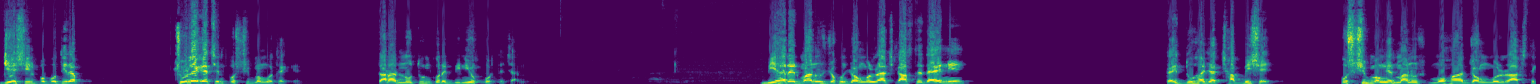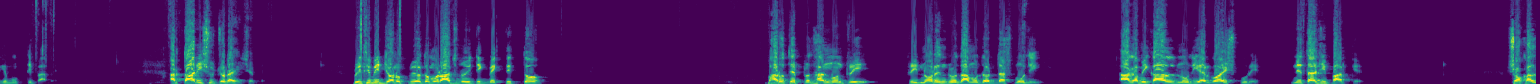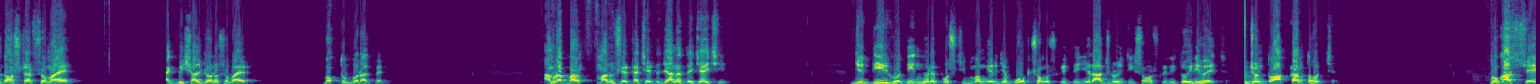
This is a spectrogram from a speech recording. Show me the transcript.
যে শিল্পপতিরা চলে গেছেন পশ্চিমবঙ্গ থেকে, তারা নতুন করে বিনিয়োগ করতে চান। বিহারের মানুষ যখন জঙ্গলরাজকে আসতে দেয়নি, তাই দু হাজার ছাব্বিশে পশ্চিমবঙ্গের মানুষ মহা জঙ্গল রাজ থেকে মুক্তি পাবে। আর তারই সূচনা হিসেবে, পৃথিবীর জনপ্রিয়তম রাজনৈতিক ব্যক্তিত্ব ভারতের প্রধানমন্ত্রী শ্রী নরেন্দ্র দামোদর দাস মোদী আগামীকাল নদিয়ার গয়েশপুরে নেতাজি পার্কে সকাল দশটার সময় এক বিশাল জনসভায় বক্তব্য রাখবেন। আমরা মানুষের কাছে এটা জানাতে চাইছি যে দীর্ঘ দিন ধরে পশ্চিমবঙ্গের যে ভোট সংস্কৃতি, যে রাজনৈতিক সংস্কৃতি তৈরি হয়েছে, পর্যন্ত আক্রান্ত হচ্ছে। প্রকাশ্যে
